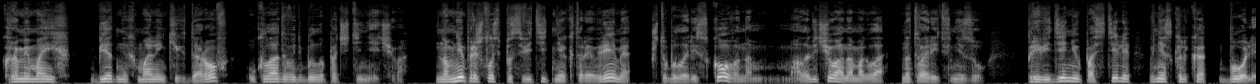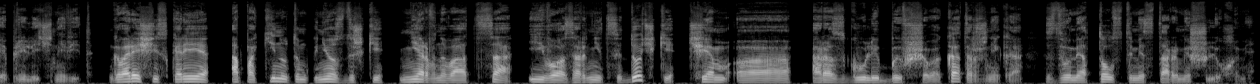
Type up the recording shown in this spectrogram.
Кроме моих бедных маленьких даров укладывать было почти нечего. Но мне пришлось посвятить некоторое время, что было рискованно, мало ли чего она могла натворить внизу, приведению постели в несколько более приличный вид, говорящий скорее о покинутом гнездышке нервного отца и его озорницы дочки, чем э, о разгуле бывшего каторжника с двумя толстыми старыми шлюхами.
